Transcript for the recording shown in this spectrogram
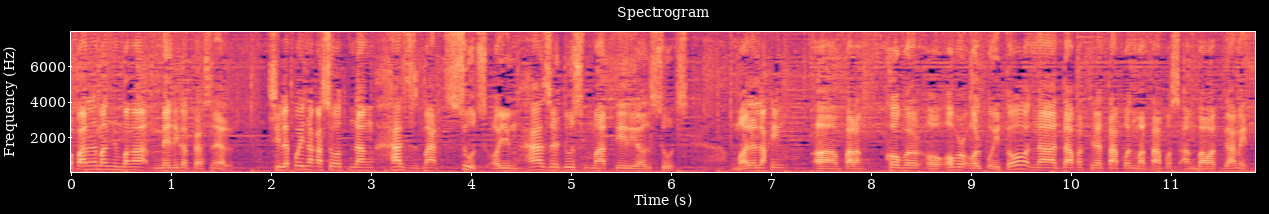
Paano naman yung mga medical personnel? Sila po ay nakasuot ng hazmat suits o yung hazardous material suits. Malalaking uh, parang cover o overall po ito na dapat tinatapon matapos ang bawat gamit.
